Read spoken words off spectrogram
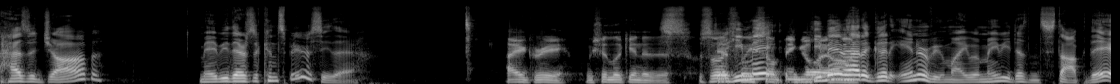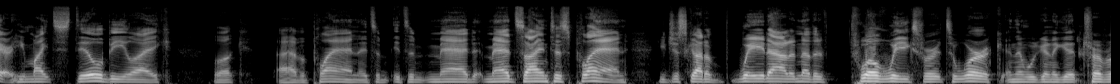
has a job. Maybe there's a conspiracy there. I agree. We should look into this. So Definitely he may he may have on. had a good interview, Mike, but maybe he doesn't stop there. He might still be like, "Look, I have a plan. It's a it's a mad mad scientist plan. You just got to wait out another 12 weeks for it to work and then we're going to get Trevor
